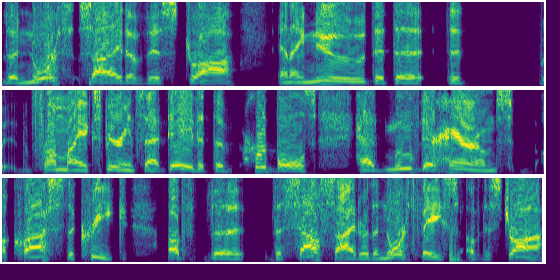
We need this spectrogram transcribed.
the north side of this draw, and I knew that the the from my experience that day that the herd bulls had moved their harems across the creek up the the south side or the north face of this draw.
